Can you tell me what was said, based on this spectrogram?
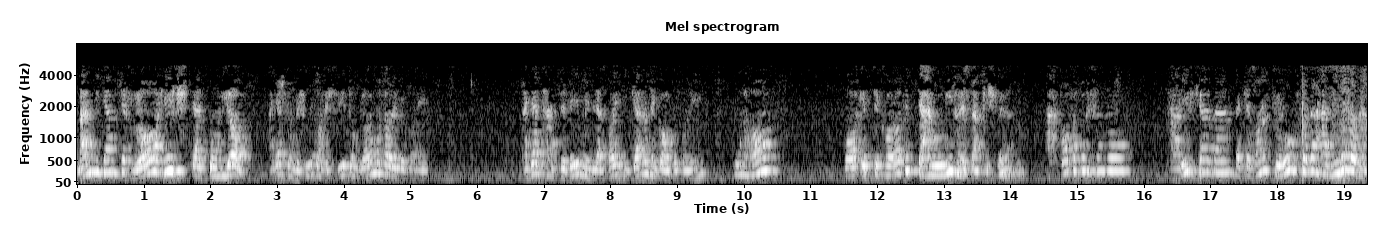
من میگم که راهش در دنیا اگر جنبشوی دانشجویی دنیا رو مطالعه بکنید اگر تجربه ملت های دیگر رو نگاه بکنید اونها با ابتکارات درونی تونستن پیش برن. اهداف خودشون رو تعریف کردن و کسانی جلو افتادن هزینه دادن.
